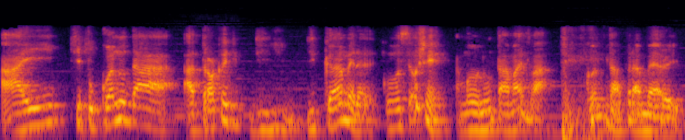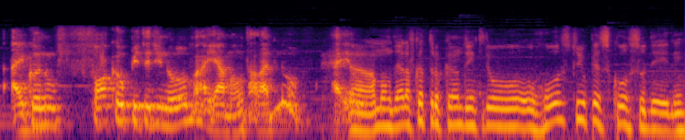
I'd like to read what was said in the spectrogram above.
Aí, tipo, quando dá a troca de, de, de câmera, com você, oxê, a mão não tá mais lá. Quando tá pra Mary. Aí quando foca o Peter de novo, aí a mão tá lá de novo. Eu... A mão dela fica trocando entre o, o, rosto e o pescoço dele.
